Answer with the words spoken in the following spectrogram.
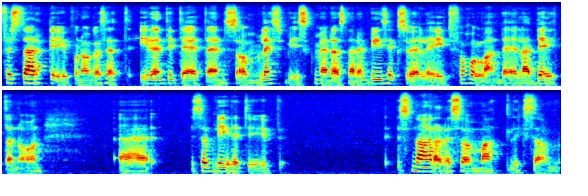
förstärker ju på något sätt identiteten som lesbisk medan när en bisexuell är i ett förhållande eller dejtar någon eh, så blir det typ snarare som att liksom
